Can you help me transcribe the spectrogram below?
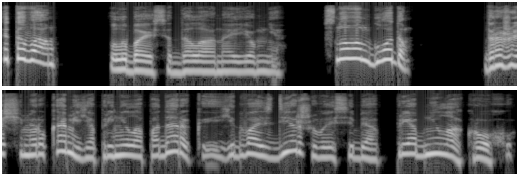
«Это вам!» — улыбаясь, отдала она ее мне. «С Новым годом!» Дрожащими руками я приняла подарок и, едва сдерживая себя, приобняла кроху.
